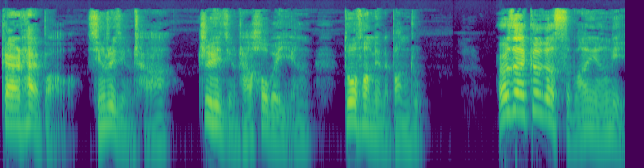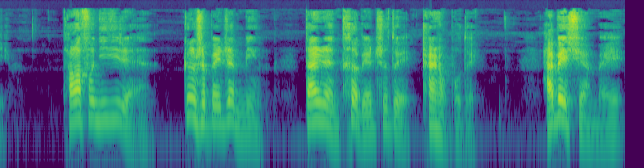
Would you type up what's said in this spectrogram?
盖尔泰堡、刑事警察、秩序警察后备营多方面的帮助，而在各个死亡营里，特拉夫尼基人更是被任命担任特别支队看守部队，还被选为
